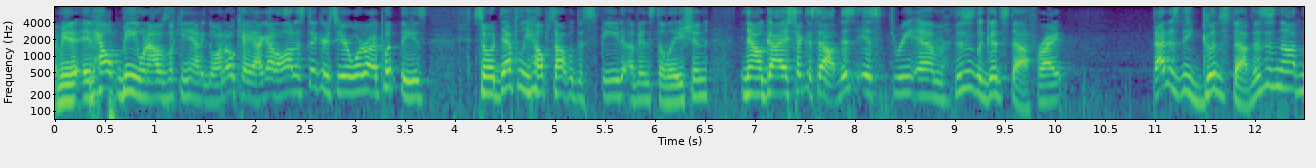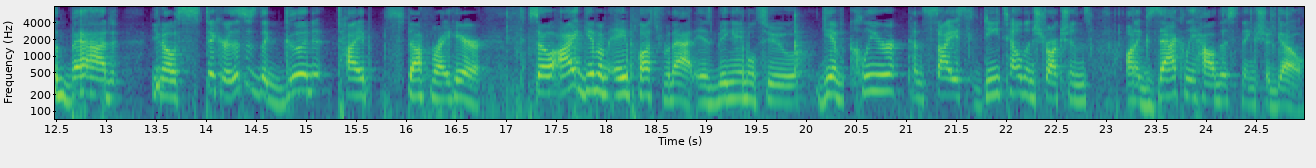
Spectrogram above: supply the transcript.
I mean, it, it helped me when I was looking at it, going, okay, I got a lot of stickers here. Where do I put these? So it definitely helps out with the speed of installation. Now, guys, check this out. This is 3M. This is the good stuff, right? That is the good stuff. This is not the bad, you know, sticker. This is the good type stuff right here. So I give them A plus for that, is being able to give clear, concise, detailed instructions on exactly how this thing should go.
